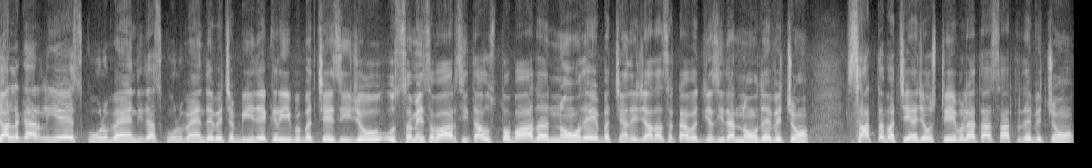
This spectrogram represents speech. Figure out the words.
ਗੱਲ ਕਰ ਲਈਏ ਸਕੂਲ ਵੈਨ ਦੀ, ਤਾਂ ਸਕੂਲ ਵੈਨ ਦੇ ਵਿੱਚ 20 ਦੇ ਕਰੀਬ ਬੱਚੇ ਸੀ ਜੋ ਉਸ ਸਮੇਂ ਸਵਾਰ ਸੀ, ਤਾਂ ਉਸ ਤੋਂ ਬਾਅਦ 9 ਦੇ ਬੱਚਿਆਂ ਦੇ ਜ਼ਿਆਦਾ ਸੱਟਾਂ ਵੱਜੀਆਂ ਸੀ, ਤਾਂ 9 ਦੇ ਵਿੱਚੋਂ 7 ਬੱਚੇ ਆ ਜੋ ਸਟੇਬਲ ਹੈ ਤਾਂ 7 ਦੇ ਵਿੱਚੋਂ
